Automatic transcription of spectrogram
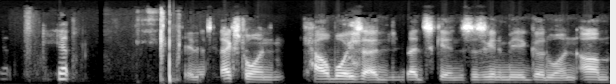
Yep. Yep. Okay, this next one, Cowboys and Redskins, is going to be a good one. Um,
